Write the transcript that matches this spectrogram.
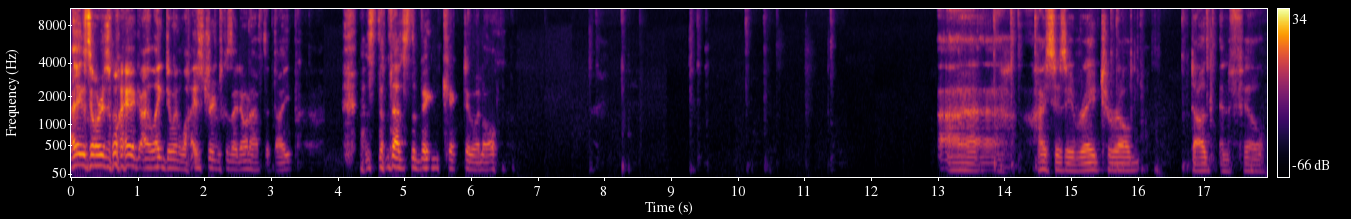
I think it's the only reason why I, I like doing live streams because I don't have to type. That's the that's the big kick to it all. Uh, hi, Susie, Ray, Terrell, Doug, and Phil.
